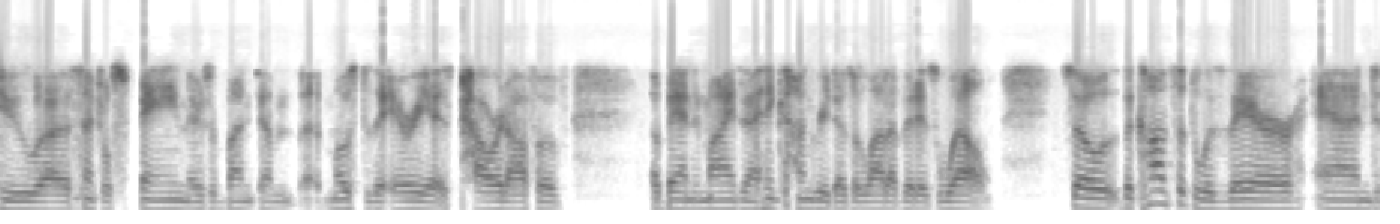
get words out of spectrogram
to uh, central Spain, there's a bunch. Um, most of the area is powered off of abandoned mines, and I think Hungary does a lot of it as well. So the concept was there, and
